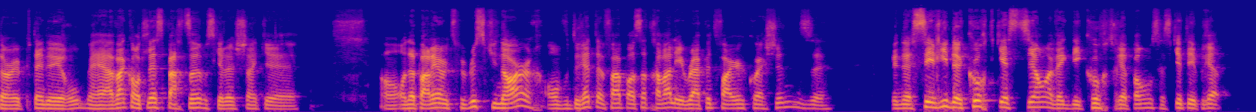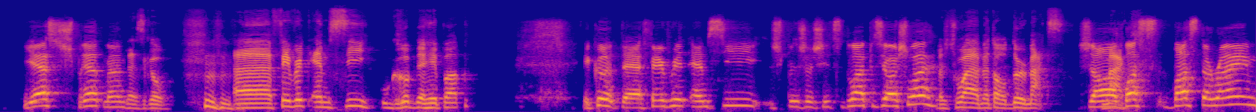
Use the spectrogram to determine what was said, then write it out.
un putain de héros. Mais avant qu'on te laisse partir, parce que là, je sens que on, a parlé un petit peu plus qu'une heure, on voudrait te faire passer à travers les Rapid Fire Questions. Une série de courtes questions avec des courtes réponses. Est-ce que tu es prête? Yes, je suis prête, man. Let's go. Euh, favorite MC ou groupe de hip-hop? Écoute, euh, favorite MC, je peux, je, je- tu dois à plusieurs choix. Je vois, mettons, deux max. Genre Busta Rhymes,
